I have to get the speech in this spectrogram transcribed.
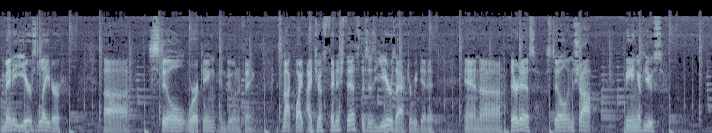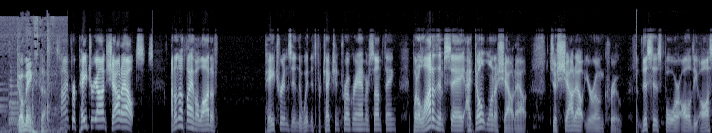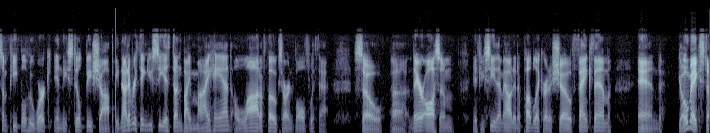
many years later, uh, still working and doing a thing. It's not quite, I just finished this. This is years after we did it. And uh, there it is, still in the shop, being of use. Go make stuff. Time for Patreon shout outs. I don't know if I have a lot of patrons in the witness protection program or something, but a lot of them say, I don't want to shout out, just shout out your own crew. This is for all of the awesome people who work in the Stiltbeast shop. Not everything you see is done by my hand. A lot of folks are involved with that. So uh, they're awesome. If you see them out at a public or at a show, thank them and go make stuff.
